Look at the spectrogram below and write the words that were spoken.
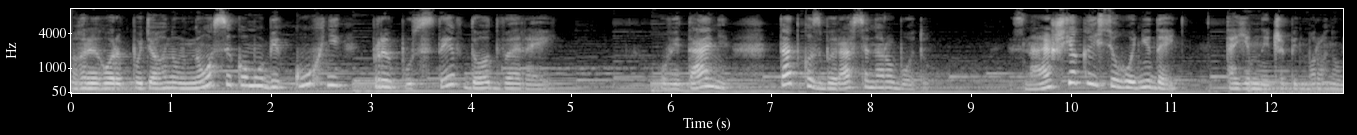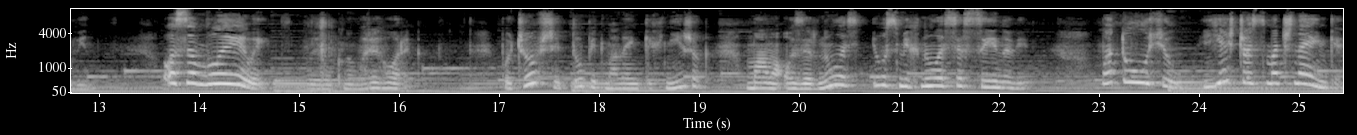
Григорик потягнув носиком у бік кухні, припустив до дверей. У вітальні татко збирався на роботу. Знаєш, який сьогодні день? таємничо підморгнув він. Особливий. вигукнув Григорик. Почувши тупіт маленьких ніжок, мама озирнулась і усміхнулася синові. Матусю, є щось смачненьке.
